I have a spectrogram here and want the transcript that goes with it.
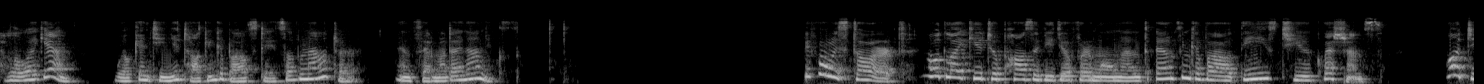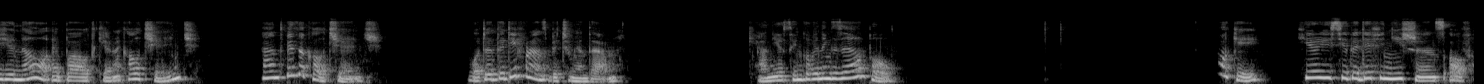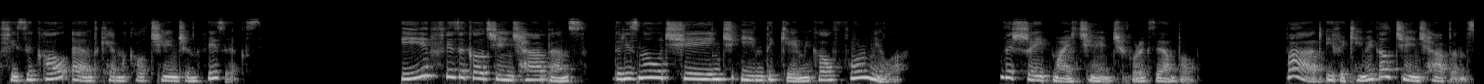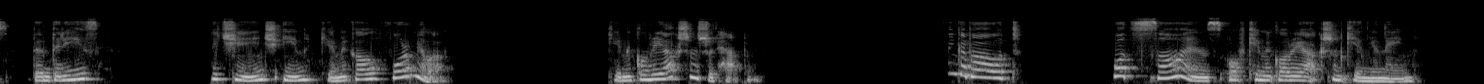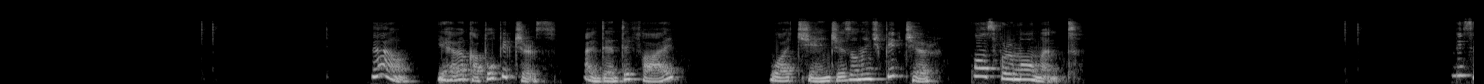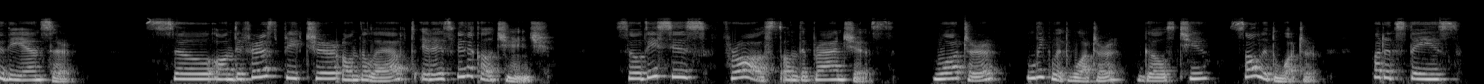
Hello again. We'll continue talking about states of matter and thermodynamics. Before we start, I would like you to pause the video for a moment and think about these two questions. What do you know about chemical change and physical change? What is the difference between them? Can you think of an example? Okay, here you see the definitions of physical and chemical change in physics. If physical change happens, there is no change in the chemical formula. The shape might change, for example. But if a chemical change happens, then there is a change in chemical formula. Chemical reaction should happen. Think about what signs of chemical reaction can you name? Now, you have a couple pictures. Identify what changes on each picture. Pause for a moment. This is the answer. So on the first picture on the left, it is physical change. So this is frost on the branches. Water liquid water goes to solid water, but it stays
